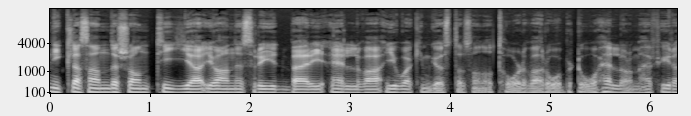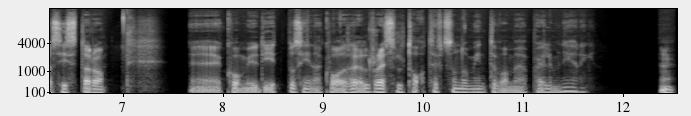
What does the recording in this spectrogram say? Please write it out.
Niklas Andersson, 10 Johannes Rydberg, 11 Joakim Gustafsson och 12 Robert Åhäll. Och de här fyra sista då eh, kom ju dit på sina kvalresultat eftersom de inte var med på elimineringen. Mm.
